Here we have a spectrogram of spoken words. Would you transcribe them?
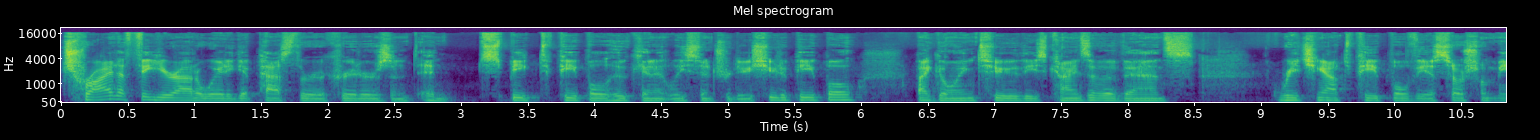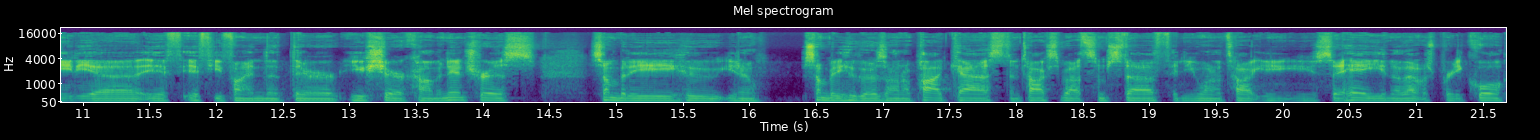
Try to figure out a way to get past the recruiters and, and speak to people who can at least introduce you to people by going to these kinds of events, reaching out to people via social media if if you find that they're you share common interests, somebody who, you know, somebody who goes on a podcast and talks about some stuff and you want to talk you, you, say hey you know that was pretty cool.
